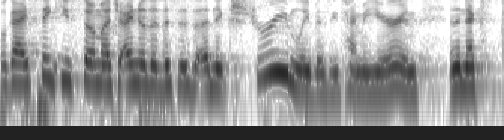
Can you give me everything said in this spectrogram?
Well, guys, thank you so much. I know that this is an extremely busy time of year, and in the next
